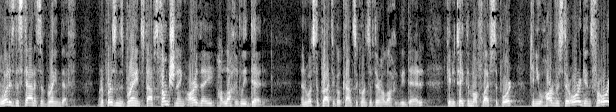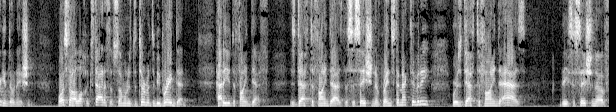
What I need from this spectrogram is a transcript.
What is the status of brain death? When a person's brain stops functioning, are they halachically dead? And what's the practical consequence if they're halachically dead? Can you take them off life support? Can you harvest their organs for organ donation? What's the halachic status of someone who's determined to be brain dead? How do you define death? Is death defined as the cessation of brainstem activity, or is death defined as the cessation of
